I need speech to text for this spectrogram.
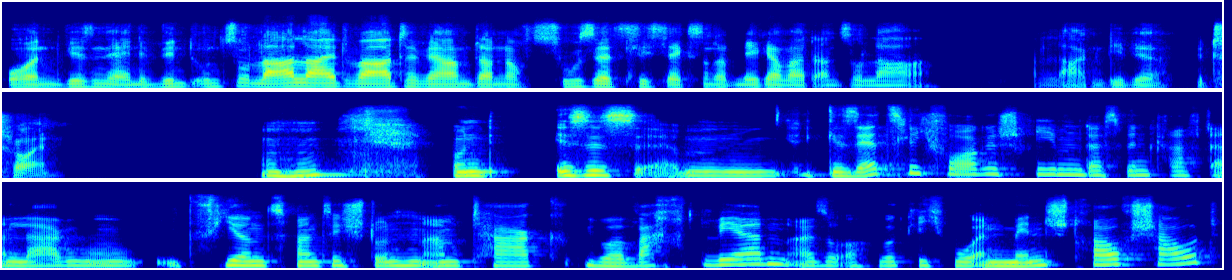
Und wir sind ja eine Wind- und Solarleitwarte. Wir haben dann noch zusätzlich 600 Megawatt an Solaranlagen, die wir betreuen. Mhm. Und ist es ähm, gesetzlich vorgeschrieben, dass Windkraftanlagen 24 Stunden am Tag überwacht werden, also auch wirklich, wo ein Mensch drauf schaut?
